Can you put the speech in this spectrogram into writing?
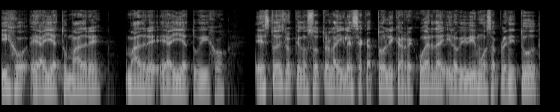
Hijo, he ahí a tu madre, madre, he ahí a tu hijo. Esto es lo que nosotros la Iglesia Católica recuerda y lo vivimos a plenitud,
